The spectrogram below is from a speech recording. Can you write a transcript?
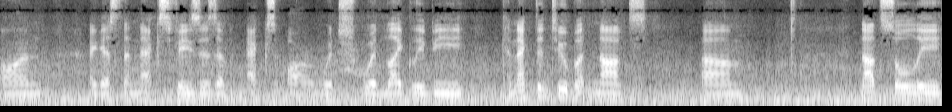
on, I guess, the next phases of XR, which would likely be connected to, but not, um, not solely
